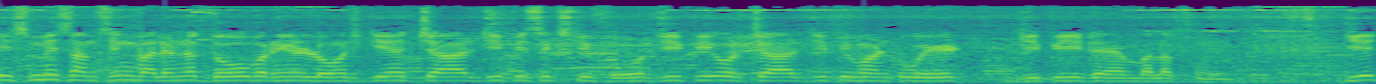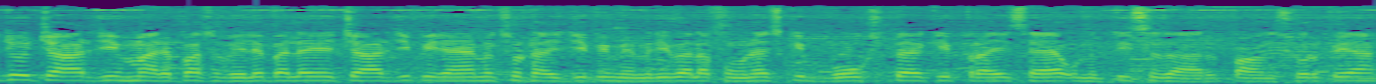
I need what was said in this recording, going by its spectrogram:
इसमें सैमसंग वाले ने दो वेरिएंट लॉन्च किए हैं, चार G P sixty four G P और चार G P one two eight G P RAM वाला फ़ोन ये जो चार जी हमारे पास अवेलेबल है, ये चार जी पी रैम एक सौ अठाईस जी पी मेमोरी वाला फ़ोन है। इसकी बॉक्स पैक की प्राइस है उनतीस हज़ार पाँच सौ रुपया।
